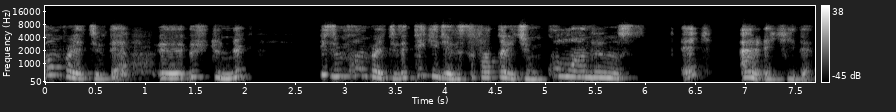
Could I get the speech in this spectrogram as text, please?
Comparative'de e, üstünlük bizim comparative'de tek heceli sıfatlar için kullandığımız ek er ekiydi.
